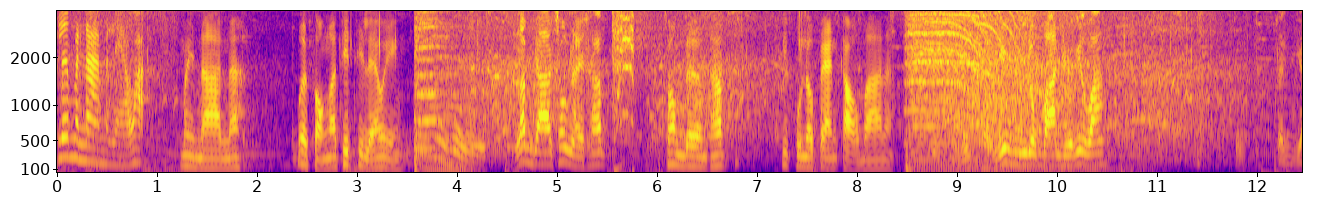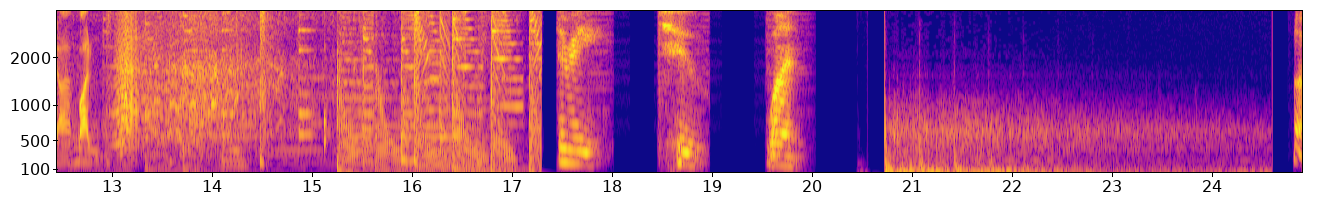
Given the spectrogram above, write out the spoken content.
เรื่องมันนานมาแล้วอะไม่นานนะ เมื่อสองอาทิตย์ที่แล้วเอง โอ้โหรับยาช่องไหนครับช่องเดิมครับ ที่คุณเอาแฟนเก่ามานะแถวนี้มีโรงพยาบาลเดียวไงวะจัญญาบัน Three, two, one. พอ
